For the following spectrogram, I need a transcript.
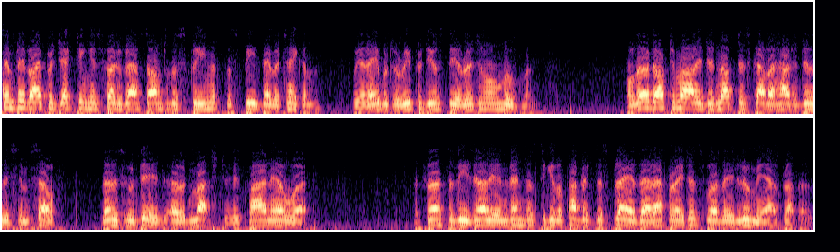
Simply by projecting his photographs onto the screen at the speed they were taken, we are able to reproduce the original movements. Although Dr. Marey did not discover how to do this himself, those who did owed much to his pioneer work. The first of these early inventors to give a public display of their apparatus were the Lumiere brothers.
